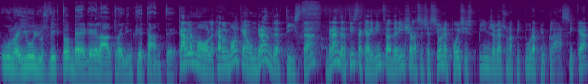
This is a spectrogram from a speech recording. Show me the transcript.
uno è Julius Victor Berger e l'altro è l'inquietante. Karl Moll, Karl Moll che è un grande artista, un grande artista che all'inizio aderisce alla secessione e poi si spinge verso una pittura più classica,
